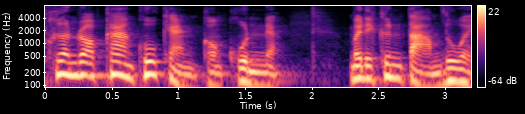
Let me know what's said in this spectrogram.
เพื่อนรอบข้างคู่แข่งของคุณเนี่ยไม่ได้ขึ้นตามด้วย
